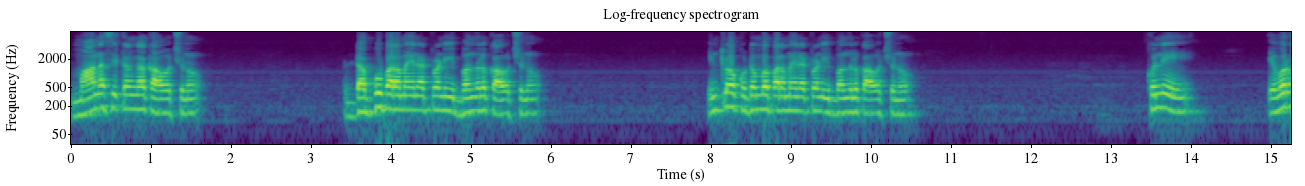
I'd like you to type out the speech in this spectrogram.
మానసికంగా కావచ్చును డబ్బు పరమైనటువంటి ఇబ్బందులు కావచ్చును ఇంట్లో కుటుంబపరమైనటువంటి ఇబ్బందులు కావచ్చును కొన్ని ఎవరో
